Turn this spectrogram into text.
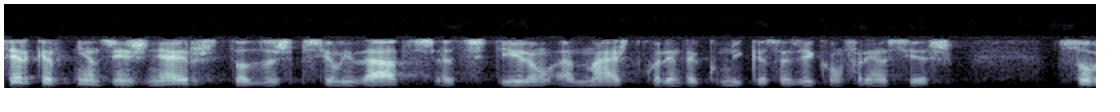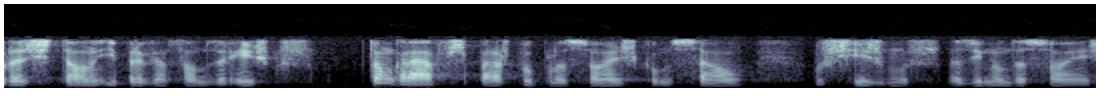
Cerca de 500 engenheiros de todas as especialidades assistiram a mais de 40 comunicações e conferências sobre a gestão e prevenção dos riscos, tão graves para as populações como são os sismos, as inundações,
